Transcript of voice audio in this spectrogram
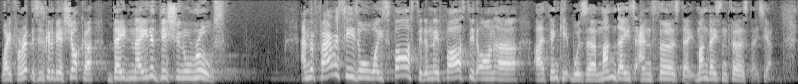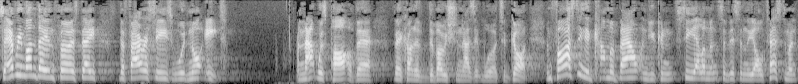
wait for it, this is going to be a shocker, they'd made additional rules. And the Pharisees always fasted, and they fasted on, uh, I think it was uh, Mondays and Thursdays, Mondays and Thursdays, yeah. So every Monday and Thursday, the Pharisees would not eat. And that was part of their, their kind of devotion, as it were, to God. And fasting had come about, and you can see elements of this in the Old Testament,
